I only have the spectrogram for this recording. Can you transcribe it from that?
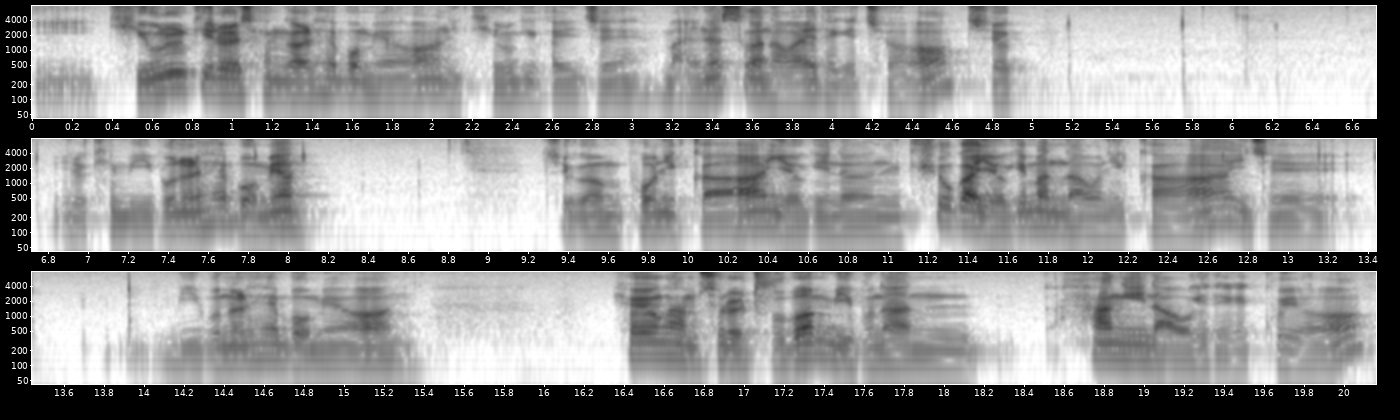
이 기울기를 생각을 해보면 기울기가 이제 마이너스가 나와야 되겠죠. 즉 이렇게 미분을 해보면 지금 보니까 여기는 Q가 여기만 나오니까 이제 미분을 해보면 효용 함수를 두 번 미분한 항이 나오게 되겠고요.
